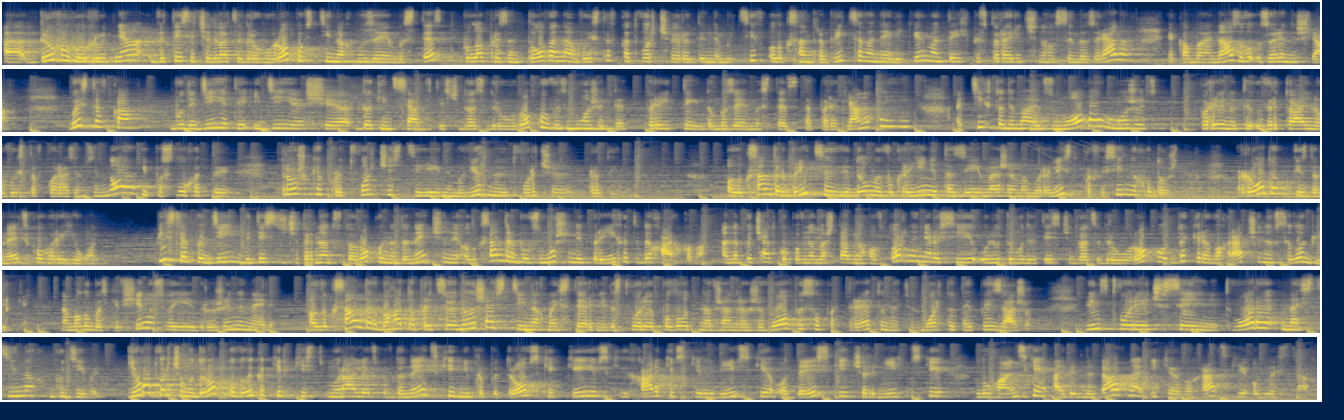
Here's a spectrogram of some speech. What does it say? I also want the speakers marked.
Speaker 1: А 2 грудня 2022 року в стінах музею мистецтв була презентована виставка творчої родини митців Олександра Бріцева, Нелі Кірман та їх півторарічного сина Зоряна, яка має назву Зоряний шлях. Виставка буде діяти і діє ще до кінця 2022 року. Ви зможете прийти до музею мистецтв та переглянути її. А ті, хто не мають змогу, можуть поринути у віртуальну виставку разом зі мною і послухати трошки про творчість цієї неймовірної творчої родини. Олександр Бріцев відомий в Україні та за її межами мураліст, професійний художник, родом із Донецького регіону. Після подій 2014 року на Донеччині Олександр був змушений переїхати до Харкова, а на початку повномасштабного вторгнення Росії у лютому 2022 року до Кіровоградщини в село Бірки на малу батьківщину своєї дружини Нелі. Олександр багато працює не лише в стінах майстерні, де створює полотна в жанрах живопису, портрету, натюрморту та й пейзажу. Він створює чисельні твори на стінах будівель. В його творчому доробку велика кількість муралів в Донецькій, Дніпропетровській, Київській, Харківській, Львівській, Одеській, Чернігівській, Луганській, а віднедавна і Кіровоградській областях.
